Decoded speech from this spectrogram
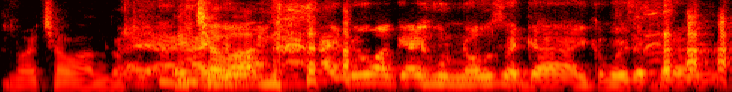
no es chavando, I, I, es chavando. I know a guy who knows a guy, como dice por ahí.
